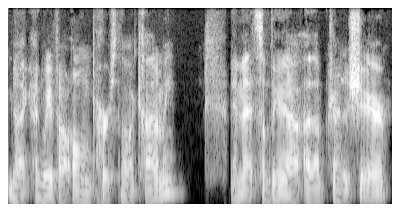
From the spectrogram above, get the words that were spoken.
like we have our own personal economy. And that's something that I, I'm trying to share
